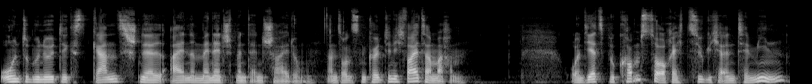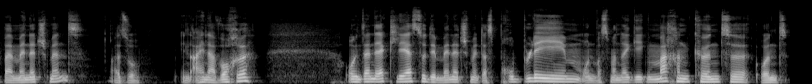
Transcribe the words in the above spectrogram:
und du benötigst ganz schnell eine Managemententscheidung. Ansonsten könnt ihr nicht weitermachen. Und jetzt bekommst du auch recht zügig einen Termin beim Management, also in einer Woche, und dann erklärst du dem Management das Problem und was man dagegen machen könnte. Und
